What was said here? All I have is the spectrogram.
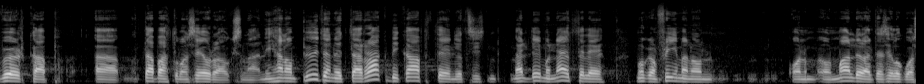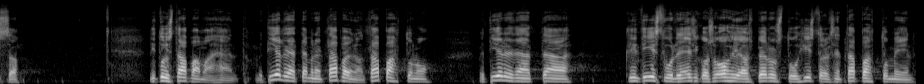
World Cup-tapahtuman äh, seurauksena, niin hän on pyytänyt, että rugby-kapteen, jota siis Matt Damon näyttelee, Morgan Freeman on, on, on Mandela tässä elokuvassa, niin tulisi tapaamaan häntä. Me tiedetään, että tämmöinen tapaaminen on tapahtunut. Me tiedetään, että Clint Eastwoodin esikoisohjaus perustuu historiallisiin tapahtumiin,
